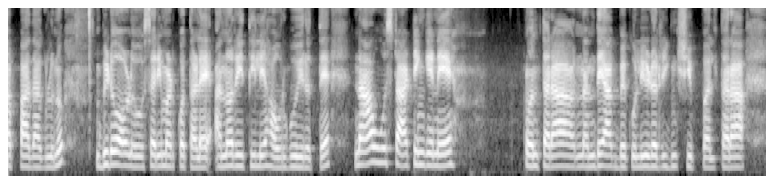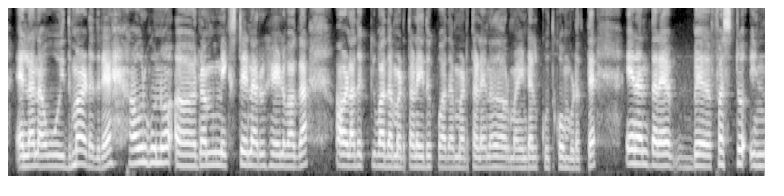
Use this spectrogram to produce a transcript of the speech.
ತಪ್ಪಾದಾಗ್ಲೂ ಬಿಡು ಅವಳು ಸರಿ ಮಾಡ್ಕೋತಾಳೆ ಅನ್ನೋ ರೀತಿಲಿ ಅವ್ರಿಗೂ ಇರುತ್ತೆ. ನಾವು ಸ್ಟಾರ್ಟಿಂಗೇ ಒಂಥರ ನನ್ನದೇ ಆಗಬೇಕು ಲೀಡರಿಂಗ್ಶಿಪ್ ಅಲ್ಲಿ ಥರ ಎಲ್ಲ ನಾವು ಇದು ಮಾಡಿದ್ರೆ ಅವ್ರಿಗೂ ನಮ್ಗೆ ನೆಕ್ಸ್ಟ್ ಏನಾದ್ರು ಹೇಳುವಾಗ ಅವಳು ಅದಕ್ಕೆ ವಾದ ಮಾಡ್ತಾಳೆ, ಇದಕ್ಕೆ ವಾದ ಮಾಡ್ತಾಳೆ ಅನ್ನೋದು ಅವ್ರ ಮೈಂಡಲ್ಲಿ ಕೂತ್ಕೊಂಡ್ಬಿಡುತ್ತೆ. ಏನಂತಾರೆ, ಬೆ ಫಸ್ಟು ಇನ್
